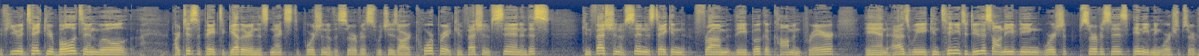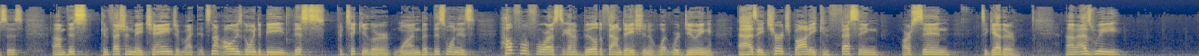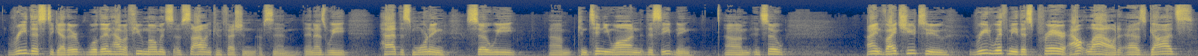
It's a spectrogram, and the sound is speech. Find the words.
If you would take your bulletin, we'll participate together in this next portion of the service, which is our corporate confession of sin. And this confession of sin is taken from the Book of Common Prayer. And as we continue to do this on evening worship services, in evening worship services, um, this confession may change. It might, it's not always going to be this particular one, but this one is helpful for us to kind of build a foundation of what we're doing as a church body confessing our sin together. Um, as we read this together, we'll then have a few moments of silent confession of sin. And as we had this morning, so we um, continue on this evening. Um, and so I invite you to read with me this prayer out loud as God's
